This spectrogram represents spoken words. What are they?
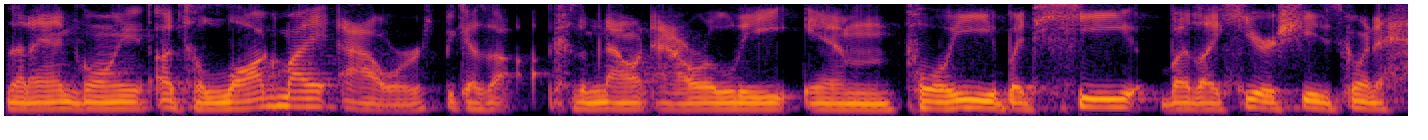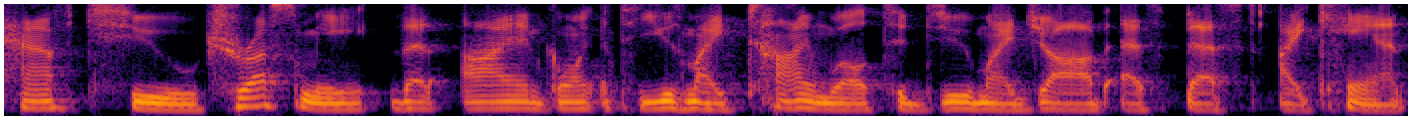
That I am going uh, to log my hours because I, because I'm now an hourly employee. But he, but like he or she is going to have to trust me that I am going to use my time well to do my job as best I can.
